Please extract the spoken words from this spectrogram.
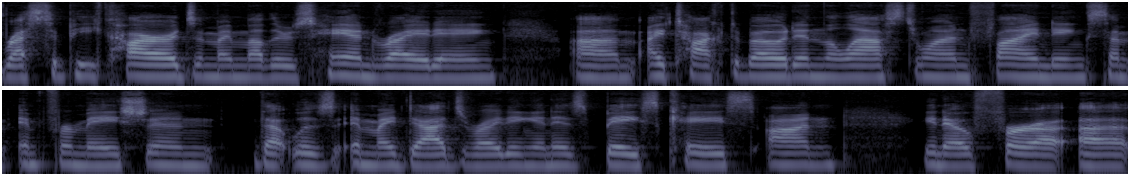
recipe cards and my mother's handwriting Um, I talked about in the last one finding some information that was in my dad's writing in his bass case on, you know, for a, a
